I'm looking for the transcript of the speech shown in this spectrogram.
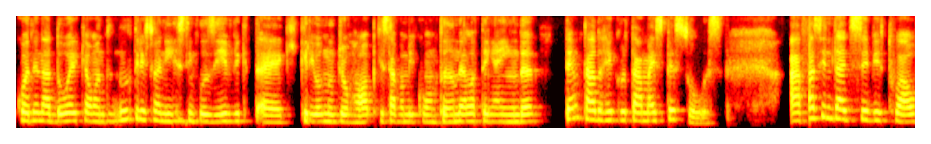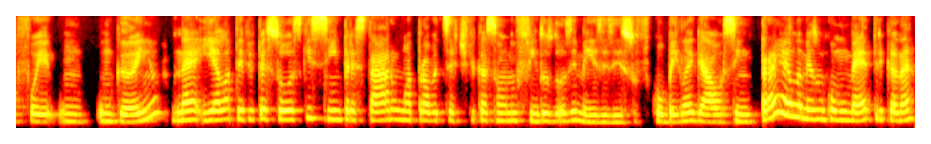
coordenadora, que é uma nutricionista, inclusive, que, é, que criou no John Hopkins, que estava me contando, ela tem ainda tentado recrutar mais pessoas a facilidade de ser virtual foi um, um, ganho, né? E ela teve pessoas que sim prestaram uma prova de certificação no fim dos 12 meses. Isso ficou bem legal, assim, para ela mesmo como métrica, né?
